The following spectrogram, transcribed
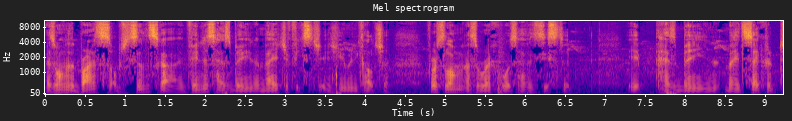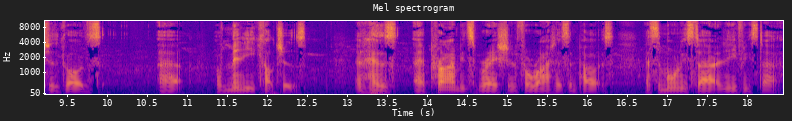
As one of the brightest objects in the sky, Venus has been a major fixture in human culture for as long as records have existed. It has been made sacred to the gods uh, of many cultures and has a prime inspiration for writers and poets as the morning star and evening star.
